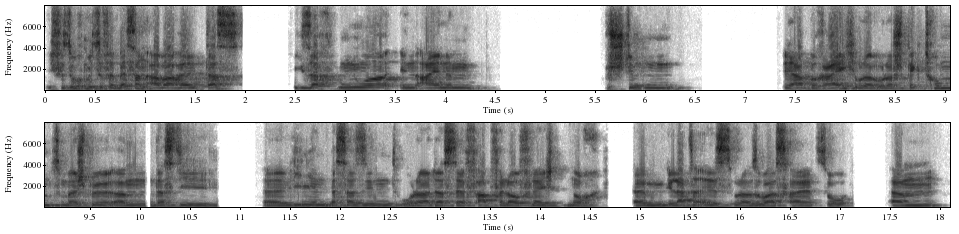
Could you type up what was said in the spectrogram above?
ich versuche mich zu verbessern, aber halt das, wie gesagt, nur in einem bestimmten ja, Bereich oder, oder Spektrum. Zum Beispiel, ähm, dass die äh, Linien besser sind oder dass der Farbverlauf vielleicht noch ähm, glatter ist oder sowas halt so. Ähm,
